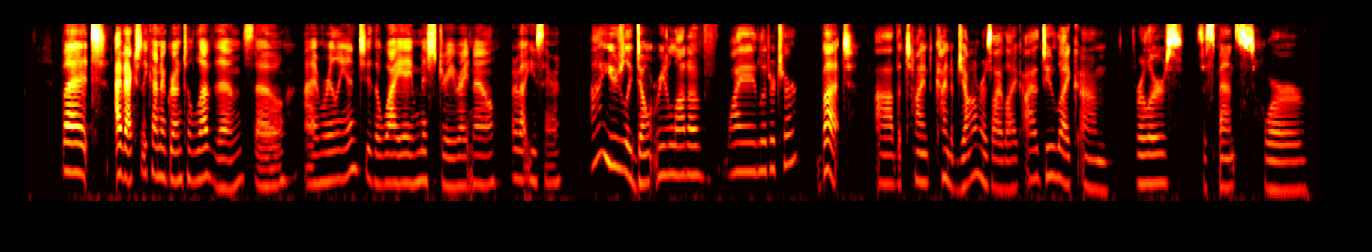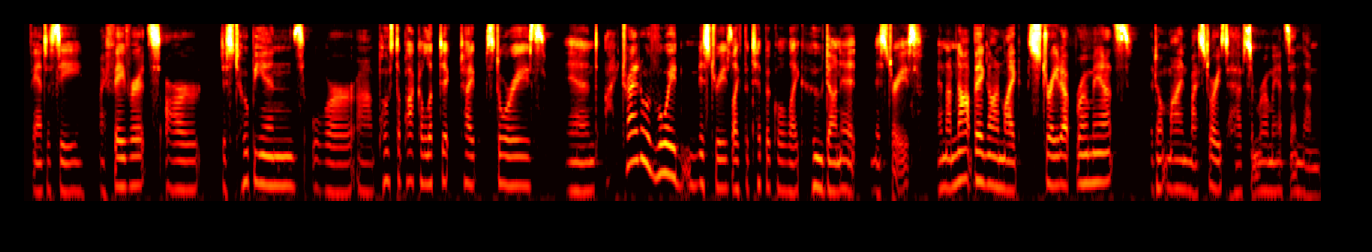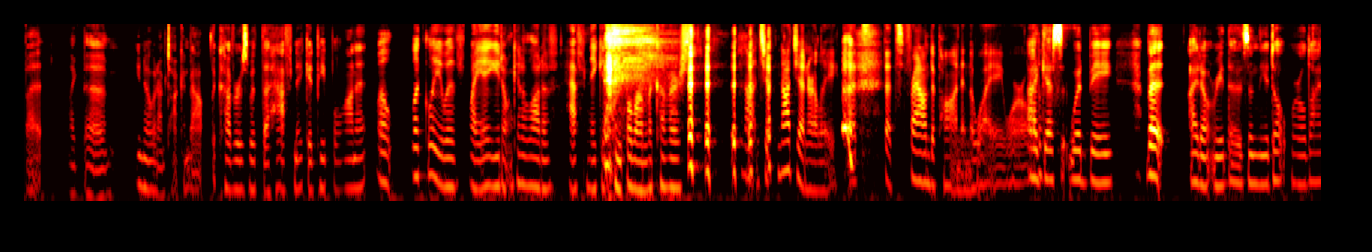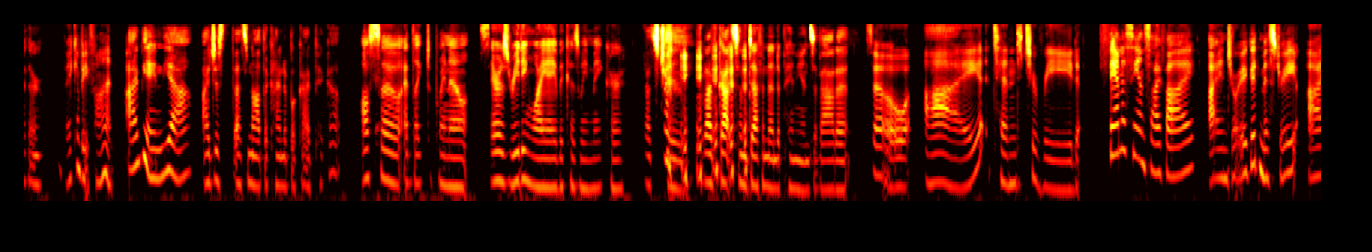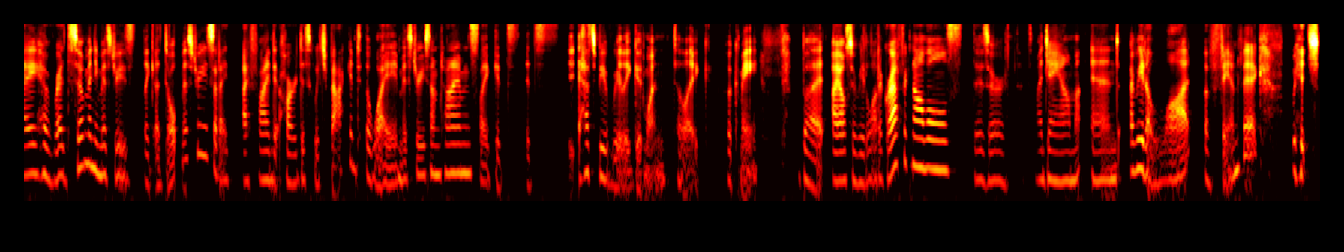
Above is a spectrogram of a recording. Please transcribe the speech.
But I've actually kind of grown to love them. So I'm really into the YA mystery right now. What about you, Sarah? I usually don't read a lot of YA literature, but uh, the ty- kind of genres I like, I do like um, thrillers, suspense, horror, fantasy. My favorites are dystopians or uh, post apocalyptic type stories. And I try to avoid mysteries like the typical like who done it mysteries. And I'm not big on like straight up romance. I don't mind my stories to have some romance in them, but like the you know what I'm talking about, the covers with the half naked people on it. Well, luckily with YA, you don't get a lot of half naked people on the covers. not ge- not generally. That's that's frowned upon in the YA world. I guess it would be, but I don't read those in the adult world either. they can be fun. I mean, yeah, I just that's not the kind of book I pick up. Also, I'd like to point out Sarah's reading YA because we make her. That's true, but I've got some definite opinions about it. So I tend to read fantasy and sci-fi. I enjoy a good mystery. I have read so many mysteries, like adult mysteries, that I, I find it hard to switch back into the YA mystery sometimes. Like it's it's it has to be a really good one to like hook me. But I also read a lot of graphic novels. Those are that's my jam. And I read a lot of fanfic, which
